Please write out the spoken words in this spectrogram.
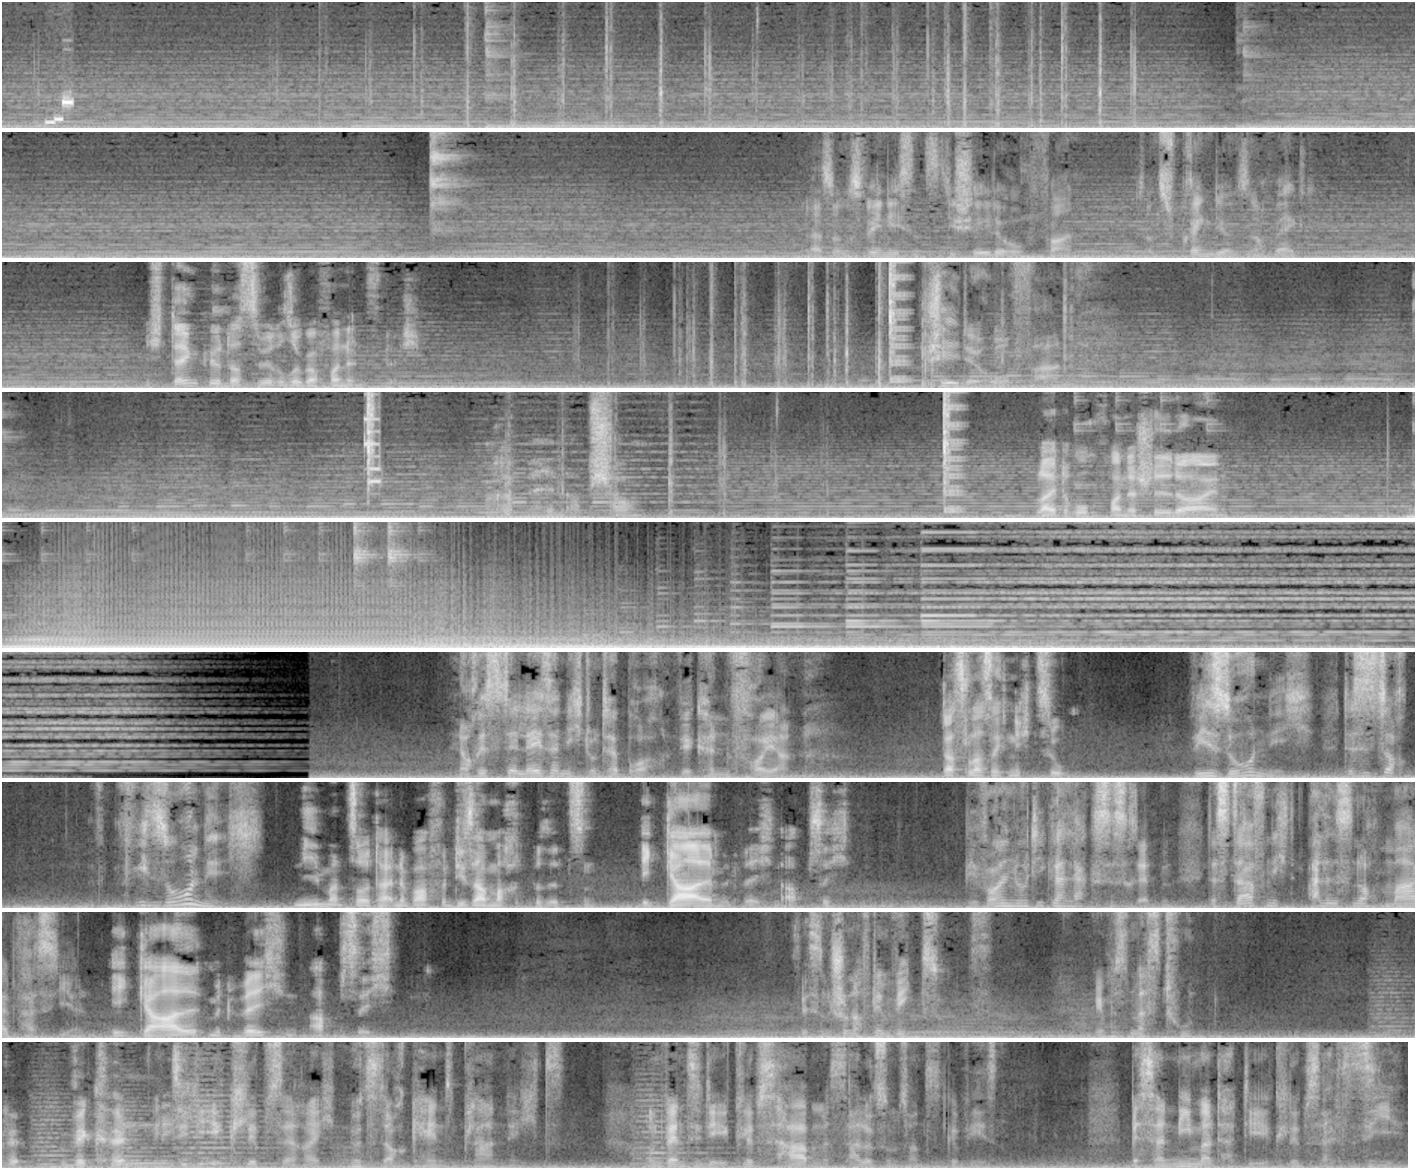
Lass uns wenigstens die Schilde hochfahren, sonst sprengen die uns noch weg. Ich denke, das wäre sogar vernünftig. Schilde hochfahren. Abschauen. Leiter hochfahren der Schilde ein. Noch ist der Laser nicht unterbrochen. Wir können feuern. Das lasse ich nicht zu. Wieso nicht? Das ist doch. Wieso nicht? Niemand sollte eine Waffe dieser Macht besitzen. Egal mit welchen Absichten. Wir wollen nur die Galaxis retten. Das darf nicht alles nochmal passieren. Egal mit welchen Absichten. Sie sind schon auf dem Weg zu uns. Wir müssen was tun. Wir, wir können Wenn sie die Eclipse erreichen, nützt auch Kanes Plan nichts. Und wenn sie die Eclipse haben, ist alles umsonst gewesen. Besser niemand hat die Eclipse als sie.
